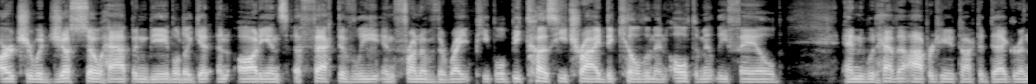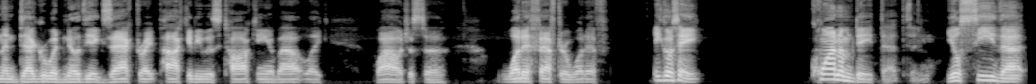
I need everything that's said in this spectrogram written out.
Archer would just so happen be able to get an audience effectively in front of the right people because he tried to kill them and ultimately failed. and would have the opportunity to talk to Degra, and then Degra would know the exact right pocket he was talking about. Like, wow, just a what if after what if. He goes, hey, quantum date that thing. You'll see that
